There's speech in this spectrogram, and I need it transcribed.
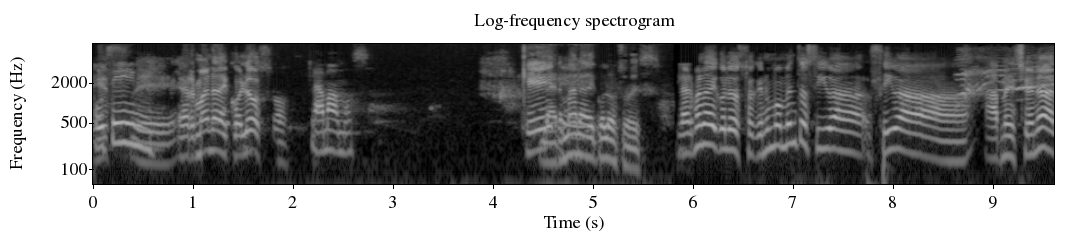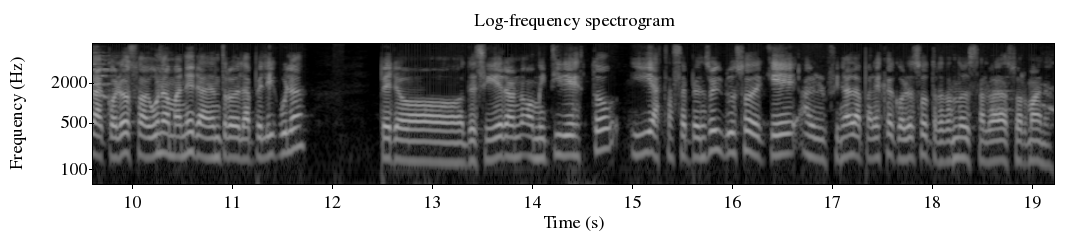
es eh, hermana de Coloso. La amamos. Que, La hermana eh, de Coloso es. La hermana de Coloso, que en un momento se iba, se iba a mencionar a Coloso de alguna manera dentro de la película, pero decidieron omitir esto y hasta se pensó incluso de que al final aparezca Coloso tratando de salvar a su hermana.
